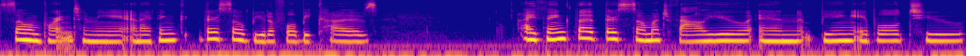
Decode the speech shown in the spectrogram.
so important to me and I think they're so beautiful because I think that there's so much value in being able to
